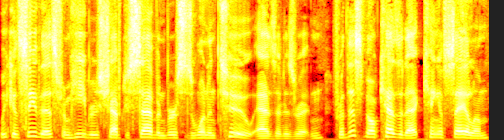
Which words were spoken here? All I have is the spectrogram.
We can see this from Hebrews chapter 7 verses 1 and 2 as it is written, For this Melchizedek, king of Salem,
